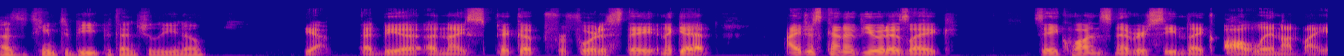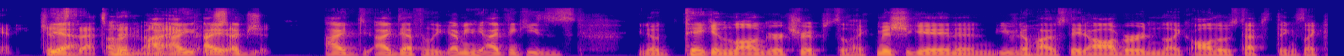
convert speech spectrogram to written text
as a team to beat potentially, you know? Yeah, that'd be a, a nice pickup for Florida State. And again, I just kind of view it as like, Zaquan's never seemed like all in on Miami. Just yeah, that's been my I, perception. I, I, I definitely. I mean, I think he's you know taken longer trips to like Michigan and even Ohio State, Auburn, like all those types of things. Like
